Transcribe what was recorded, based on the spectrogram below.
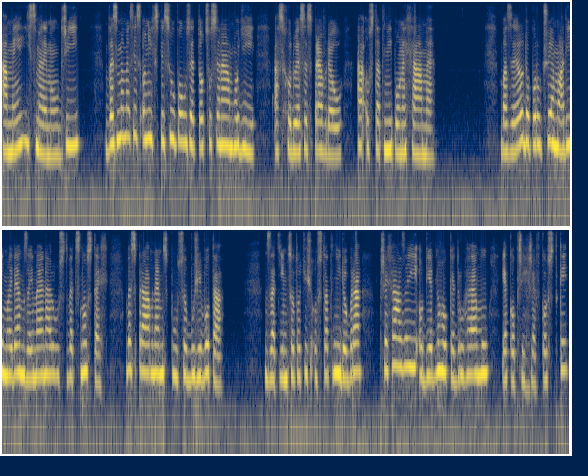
A my, jsme-li moudří, vezmeme si z o nich spisů pouze to, co se nám hodí a shoduje se s pravdou a ostatní ponecháme. Bazil doporučuje mladým lidem zejména růst ve cnostech, ve správném způsobu života, Zatímco totiž ostatní dobra přecházejí od jednoho ke druhému jako při hře v kostky,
